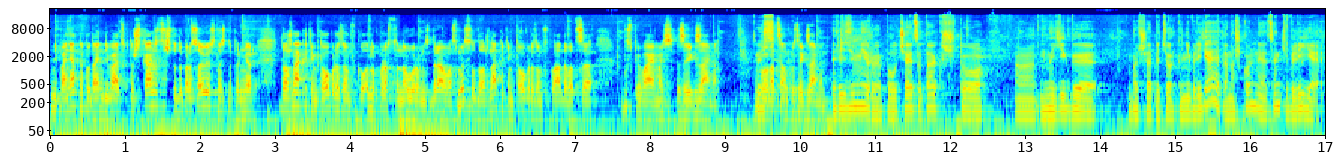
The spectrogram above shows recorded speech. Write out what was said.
непонятно, куда они деваются, потому что кажется, что добросовестность, например, должна каким-то образом, ну просто на уровне здравого смысла, должна каким-то образом вкладываться в успеваемость за экзамен, То в, в оценку за экзамен. Резюмируя, получается так, что э, на ЕГЭ большая пятерка не влияет, а на школьные оценки влияет.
